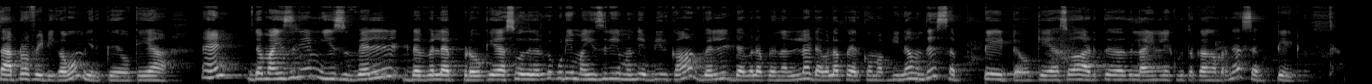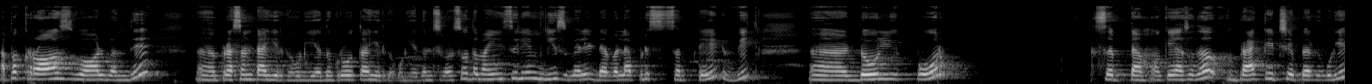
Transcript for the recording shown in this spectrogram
சாப்ரோஃபைட்டிக்காகவும் இருக்குது ஓகேயா and the mycelium is well developed okay so இதில் இருக்கக்கூடிய மைசிலியம் வந்து எப்படி இருக்கான் வெல் டெவலப்டு நல்லா டெவலப் ஆயிருக்கும் அப்படின்னா வந்து செப்டேட் ஓகே ஸோ அடுத்தது அது லைன்லேயே கொடுத்துருக்காங்க பாருங்கள் செப்டேட் அப்போ கிராஸ் வால் வந்து ப்ரெசண்ட் ஆகி இருக்கக்கூடியது க்ரோத் ஆகி இருக்கக்கூடியதுன்னு சொல்லுவோம் so the mycelium is well developed septate with dolipore septum ஓகேயா ஸோ ப்ராக்கெட் ஷேப்பில் இருக்கக்கூடிய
